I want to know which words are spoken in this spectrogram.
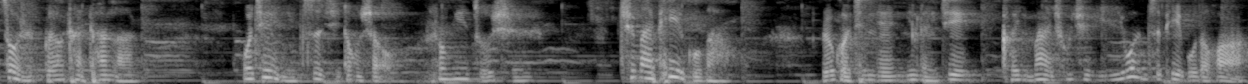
做人不要太贪婪，我建议你自己动手，丰衣足食，去卖屁股吧。如果今年你累计可以卖出去一万只屁股的话，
